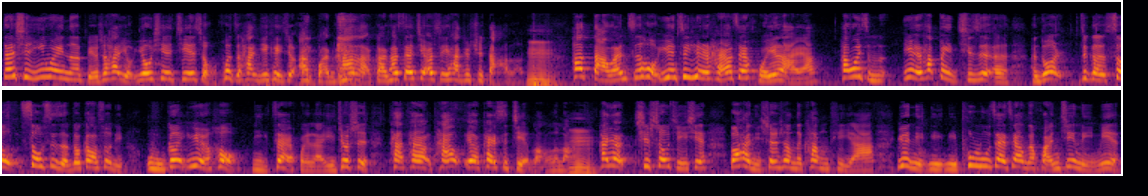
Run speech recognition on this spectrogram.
但是因为呢，比如说他有优先接种，或者他也可以就啊管他了，管他三七二十一他就去打了。嗯，他打完之后，因为这些人还要再回来啊，他为什么？因为他被其实呃很多这个受受试者都告诉你，五个月后你再回来，也就是他他要他要开始解盲了嘛。嗯，他要去收集一些包含你身上的抗体啊，因为你你你暴露在这样的环境里面，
